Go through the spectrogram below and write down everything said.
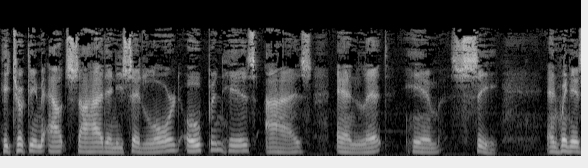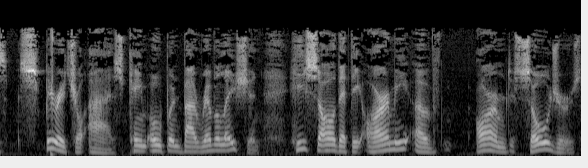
he took him outside and he said, Lord, open his eyes and let him see. And when his spiritual eyes came open by revelation, he saw that the army of armed soldiers,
